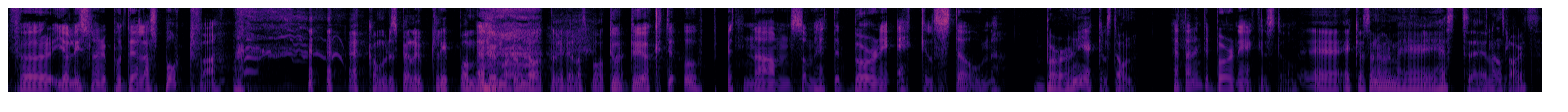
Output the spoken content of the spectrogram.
För jag lyssnade på Della Sport, va? Kommer du spela upp klipp om hur dumma de låter i Dela Sport? Då dök det upp ett namn som hette Bernie Ecclestone. Bernie Ecclestone. Hette han inte Bernie Ecclestone? Eh, Ecclestone är väl med i hästlandslaget?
